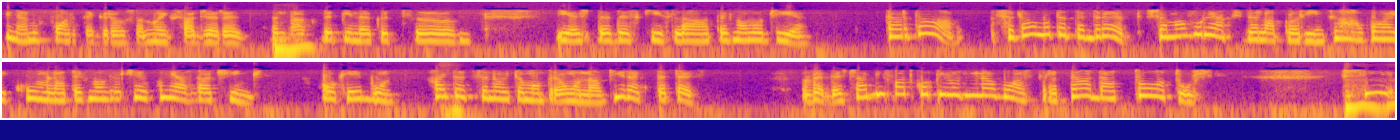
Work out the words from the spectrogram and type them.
Bine, nu foarte greu, să nu exagerez. Dacă mhm. depinde cât uh, ești de deschis la tehnologie. Dar da, se dau note pe drept și am avut reacții de la părinți. Ah, vai, cum, la tehnologie, cum i-ați dat 5? Ok, bun. Haideți să ne uităm împreună, direct pe test. Vedeți ce a bifat copilul dumneavoastră. Da, dar totuși. Și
